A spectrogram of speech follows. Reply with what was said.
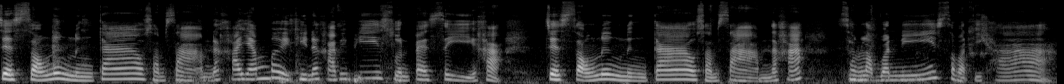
7211933 นะคะ ย้ำเบอร์อีกทีนะคะพี่ๆ 084 ค่ะ 7211933 นะคะสำหรับวันนี้สวัสดีค่ะ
